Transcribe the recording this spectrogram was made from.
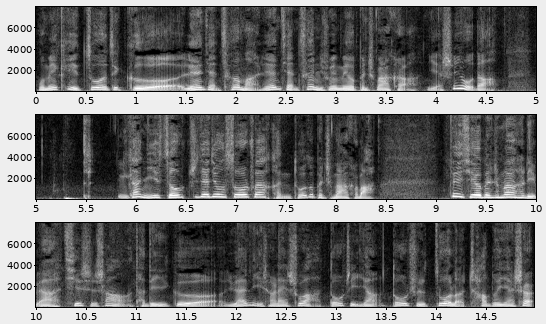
我们也可以做这个人员检测嘛？人员检测，你说有没有 benchmark 啊？也是有的。你看，你一搜，直接就搜出来很多个 benchmark 吧。这些个 benchmark 里边啊，其实上它的一个原理上来说啊，都是一样，都是做了差不多一件事儿，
